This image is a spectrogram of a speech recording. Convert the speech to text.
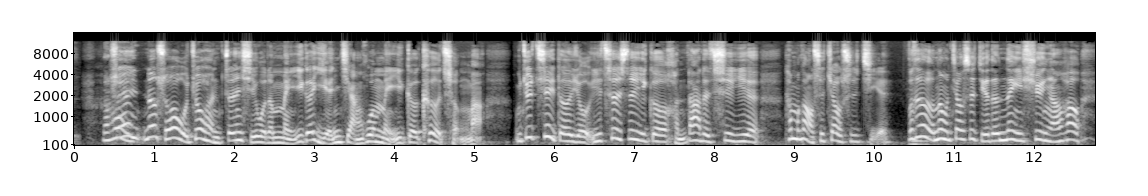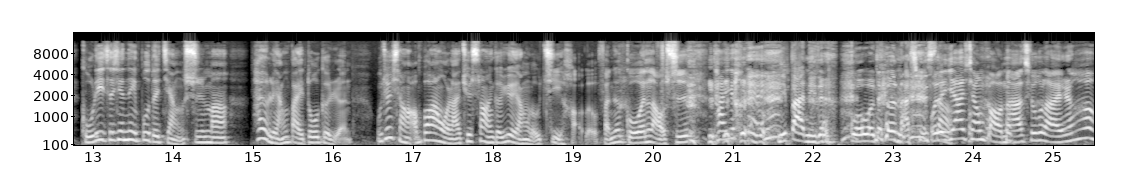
然后所以那时候我就很珍惜我的每一个演讲或每一个课程嘛。我就记得有一次是一个很大的企业，他们刚好是教师节，不是有那种教师节的内训，然后鼓励这些内部的讲师吗？他有两百多个人，我就想，哦，不然我来去上一个《岳阳楼记》好了，反正国文老师他又 你把你的国文课拿去，我的压箱宝拿出来，然后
